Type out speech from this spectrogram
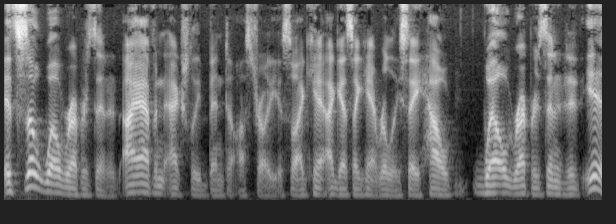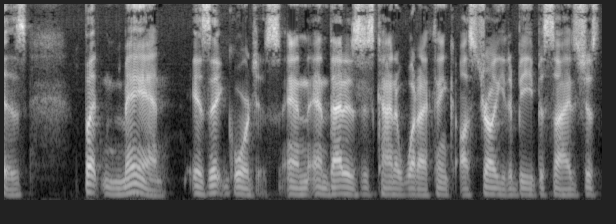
it's so well represented. I haven't actually been to Australia, so I can't. I guess I can't really say how well represented it is. But man, is it gorgeous! And and that is just kind of what I think Australia to be. Besides just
